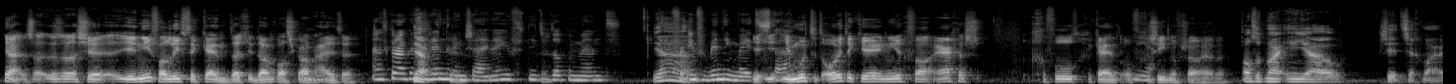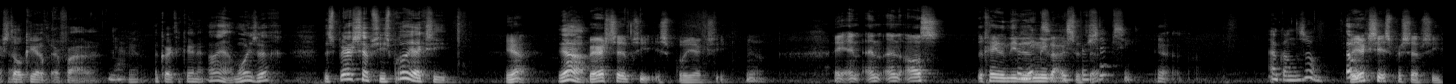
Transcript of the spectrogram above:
Ja, dus, dus als je je in ieder geval liefde kent, dat je dan pas kan uiten. En het kan ook een Ja. herinnering zijn. Hè? Je hoeft het niet op dat moment Ja, in verbinding mee te Je, je, staan. je moet het ooit een keer in ieder geval ergens gevoeld, gekend of Ja. gezien of zo hebben. als het maar in jou zit, zeg maar. Als je het al een keer hebt ervaren. Ja. Dan kan je het herkennen. Oh ja, mooi zeg. Dus perceptie is projectie. Ja, Ja. perceptie is projectie. Ja. Hey, en, en, en als degene die er nu is luistert... hè? perceptie. Ja. Ook andersom. Projectie is perceptie.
